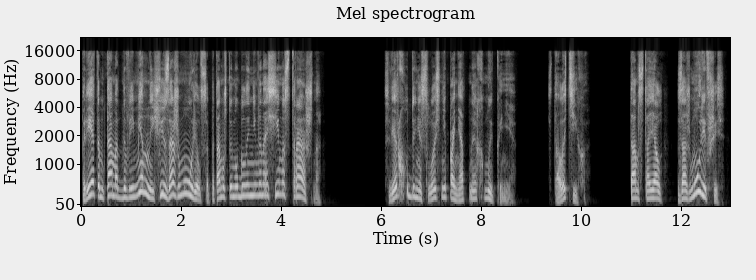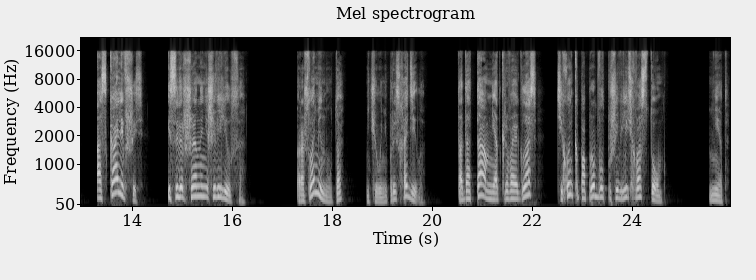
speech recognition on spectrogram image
При этом там одновременно еще и зажмурился, потому что ему было невыносимо страшно. Сверху донеслось непонятное хмыканье. Стало тихо. Там стоял, зажмурившись, оскалившись и совершенно не шевелился. Прошла минута, ничего не происходило. Тогда там, не открывая глаз, тихонько попробовал пошевелить хвостом. Нет,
